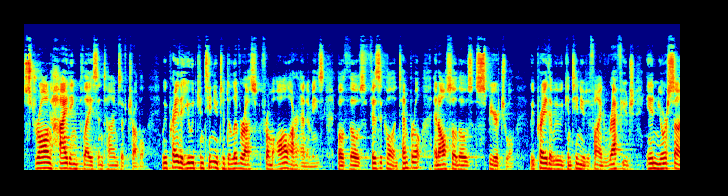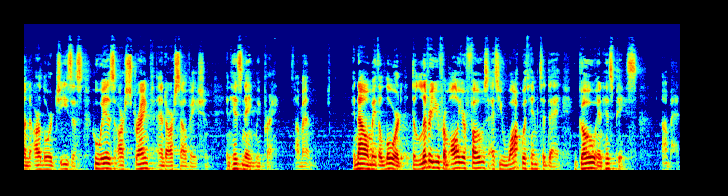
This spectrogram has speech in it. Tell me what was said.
strong hiding place in times of trouble. We pray that you would continue to deliver us from all our enemies, both those physical and temporal, and also those spiritual. We pray that we would continue to find refuge in your Son, our Lord Jesus, who is our strength and our salvation. In his name we pray. Amen. And now may the Lord deliver you from all your foes as you walk with him today. Go in his peace. Amen.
